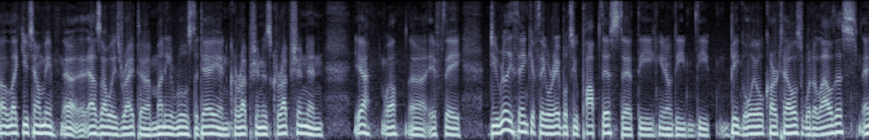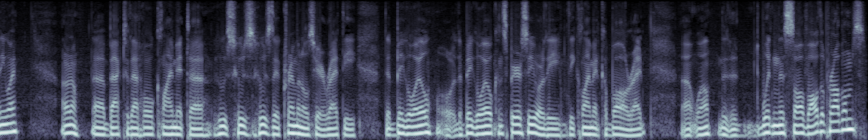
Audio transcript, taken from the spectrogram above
Uh, like you tell me, uh, as always, right? Uh, money rules the day, and corruption is corruption, and yeah, well, uh, if they do you really think if they were able to pop this that the you know the the big oil cartels would allow this anyway? I don't know. Uh, back to that whole climate. Uh, who's who's who's the criminals here, right? The the big oil or the big oil conspiracy or the the climate cabal, right? Uh, well, the, the, wouldn't this solve all the problems?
